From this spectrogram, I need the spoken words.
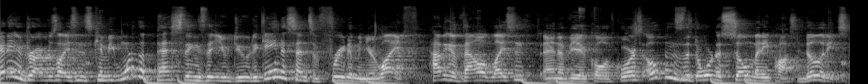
Getting a driver's license can be one of the best things that you do to gain a sense of freedom in your life. Having a valid license, and a vehicle of course, opens the door to so many possibilities.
